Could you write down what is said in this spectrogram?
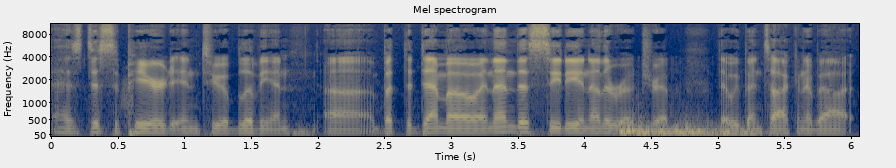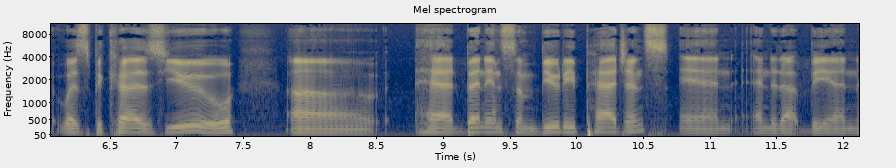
has disappeared into oblivion. Uh, but the demo and then this CD, another road trip that we've been talking about, was because you uh, had been in some beauty pageants and ended up being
